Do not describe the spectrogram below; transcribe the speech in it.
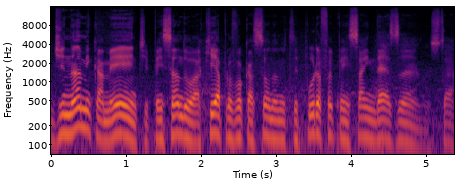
dinamicamente, pensando aqui a provocação da Nutripura foi pensar em 10 anos, tá?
